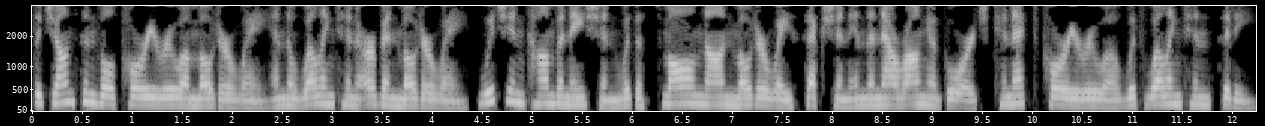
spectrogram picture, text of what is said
the Johnsonville-Porirua Motorway and the Wellington Urban Motorway, which in combination with a small non-motorway section in the Ngauranga Gorge connect Porirua with Wellington City.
